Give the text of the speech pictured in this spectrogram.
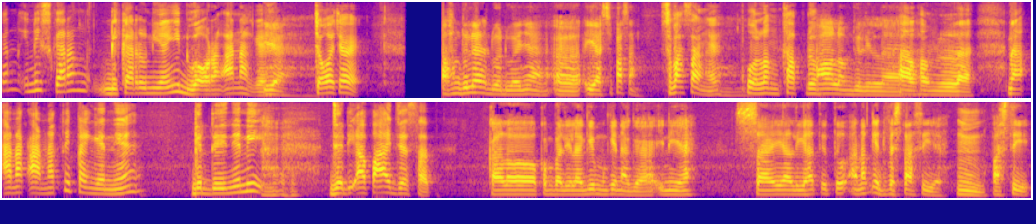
Kan ini sekarang dikaruniai dua orang anak ya? Iya. Cowok cewek? Alhamdulillah dua-duanya, eh, ya sepasang. Sepasang ya? Wah lengkap dong. Alhamdulillah. Alhamdulillah. Nah anak-anak nih pengennya gedenya nih jadi apa aja Sat? Kalau kembali lagi mungkin agak ini ya, saya lihat itu anak investasi ya, Hmm. pasti.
